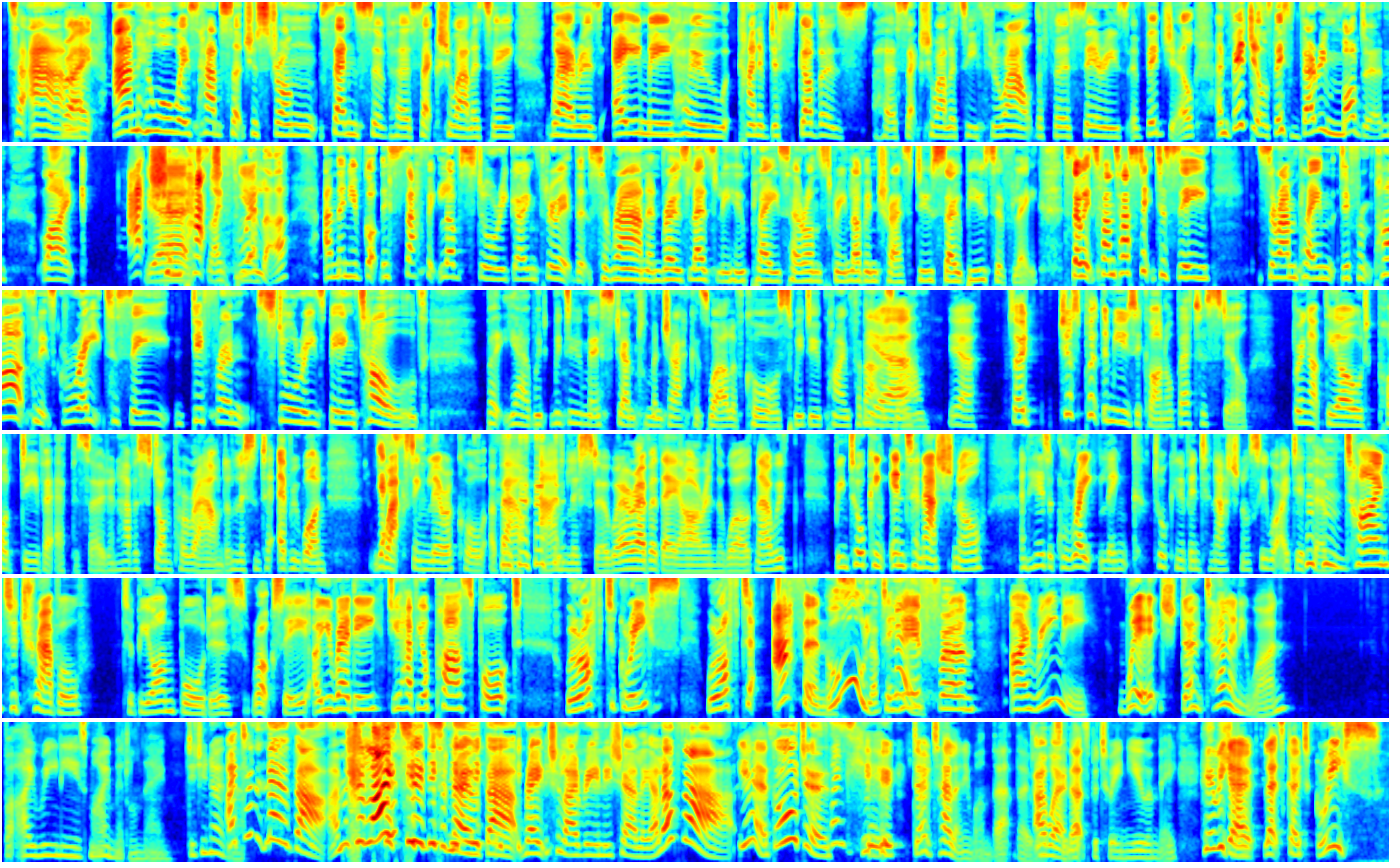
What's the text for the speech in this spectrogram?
to Anne. Right. Anne, who always had such a strong sense of her sexuality, whereas Amy, who kind of discovers her sexuality throughout the first series of Vigil, and Vigil's this very modern, like, action-packed like, thriller, yeah. and then you've got this sapphic love story going through it that Suranne and Rose Leslie, who plays her on-screen love interest, do so beautifully. So it's fantastic to see Suranne playing different parts, and it's great to see different stories being told. But yeah, we we do miss Gentleman Jack as well. Of course, we do pine for that yeah, as well. Yeah. So just put the music on, or better still, bring up the old Pod Diva episode and have a stomp around and listen to everyone yes. waxing lyrical about Anne Lister, wherever they are in the world. Now, we've been talking international, and here's a great link. Talking of international, see what I did there. Time to travel to beyond borders. Roxy, are you ready? Do you have your passport? We're off to Greece. We're off to Athens. Ooh, lovely. To hear from Irene, which, don't tell anyone, but Irene is my middle name. Did you know that? I didn't know that. I'm delighted to know that. Rachel Irene Shelley. I love that. Yes. Gorgeous. Thank you. Don't tell anyone that, though. Roxy. I won't. That's between you and me. Here we sure. go. Let's go to Greece.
